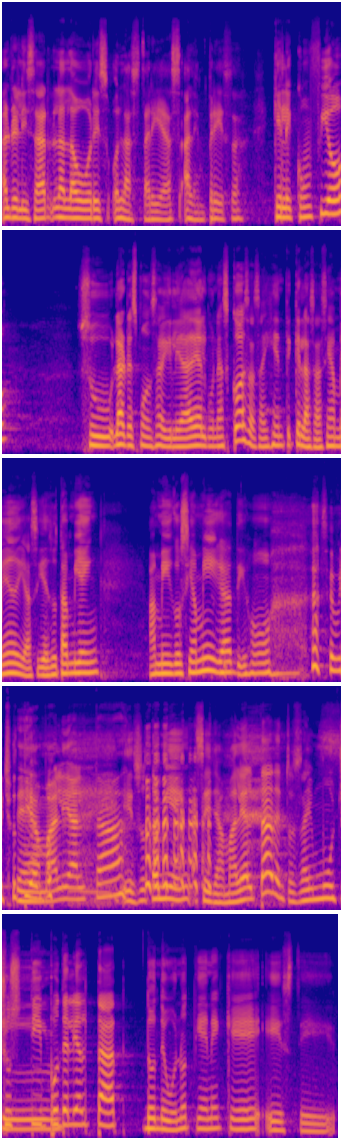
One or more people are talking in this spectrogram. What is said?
al realizar las labores o las tareas a la empresa que le confió su, la responsabilidad de algunas cosas. Hay gente que las hace a medias y eso también, amigos y amigas, dijo hace mucho Se tiempo. llama lealtad. Eso también se llama lealtad. Entonces hay muchos Sí. tipos de lealtad donde uno tiene que este,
